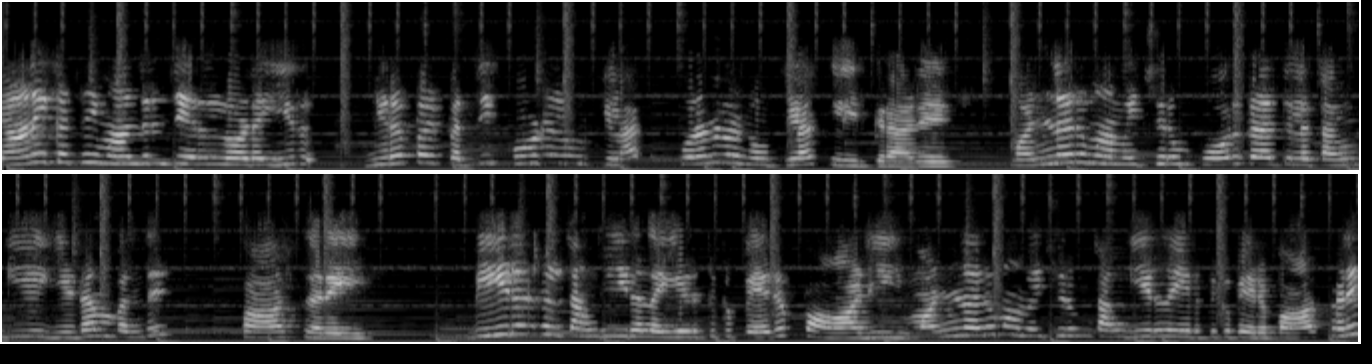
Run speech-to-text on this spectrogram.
யானை கச்சை மாந்திரஞ்சேரலோட இரு இறப்பை பத்தி கூடலூர் கிளார் புறநானூர் கிளார் சொல்லியிருக்கிறாரு. மன்னரும் அமைச்சரும் போர்க்களத்துல தங்கிய இடம் வந்து பாசறை. வீரர்கள் தங்கியிருந்த இடத்துக்கு பேரு பாடி. மன்னரும் அமைச்சரும் தங்கியிருந்த இடத்துக்கு பேரு பாசறை.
